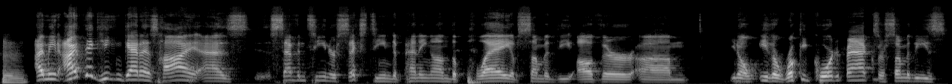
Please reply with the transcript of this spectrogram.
hmm. I mean, I think he can get as high as 17 or 16, depending on the play of some of the other, um, you know, either rookie quarterbacks or some of these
